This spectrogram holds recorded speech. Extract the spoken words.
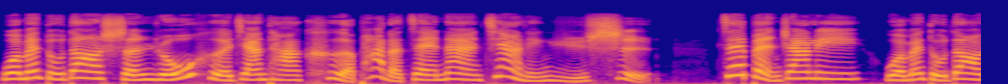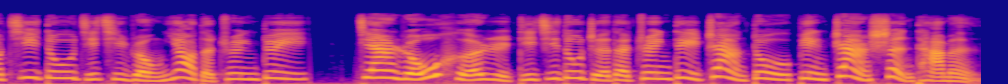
我们读到神如何将他可怕的灾难降临于世。在本章里，我们读到基督及其荣耀的军队将如何与敌基督者的军队战斗，并战胜他们，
